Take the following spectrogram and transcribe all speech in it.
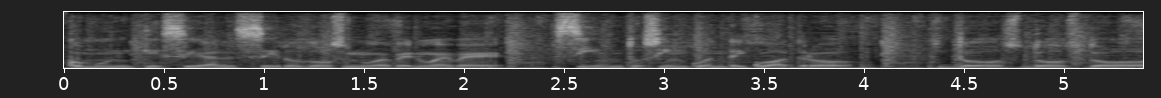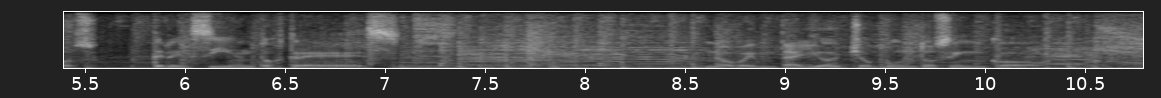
comuníquese al 0299 154 222 303. 98.5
